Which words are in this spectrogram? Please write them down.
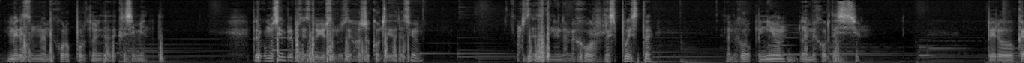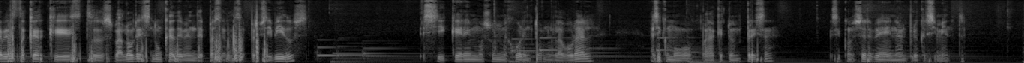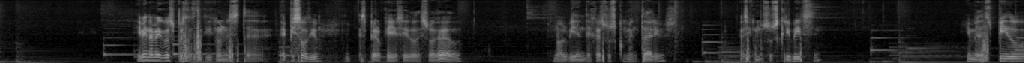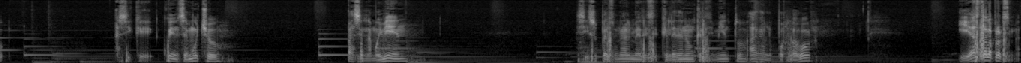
merecen una mejor oportunidad de crecimiento. Pero como siempre, pues esto yo se los dejo a su consideración. Ustedes tienen la mejor respuesta, la mejor opinión, la mejor decisión. Pero cabe destacar que estos valores nunca deben de pasar desapercibidos si queremos un mejor entorno laboral, así como para que tu empresa se conserve en amplio crecimiento. Y bien amigos, pues hasta aquí con este episodio. Espero que haya sido de su agrado. No olviden dejar sus comentarios, así como suscribirse. Yo me despido, así que cuídense mucho, pásenla muy bien. Si su personal merece que le den un crecimiento, háganlo por favor. Y hasta la próxima.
